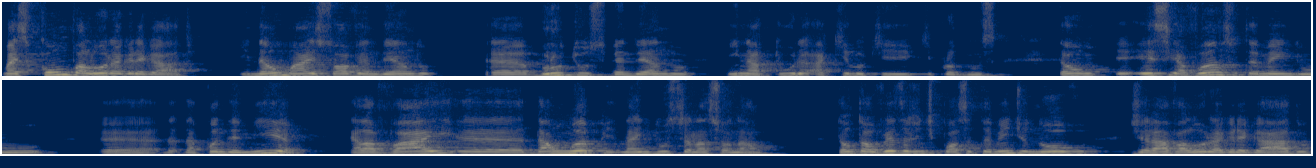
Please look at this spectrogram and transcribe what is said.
mas com valor agregado e não mais só vendendo é, brutos, vendendo in natura aquilo que, que produz. Então, esse avanço também do, é, da, da, pandemia, ela vai é, dar um up na indústria nacional. Então, talvez a gente possa também, de novo, gerar valor agregado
